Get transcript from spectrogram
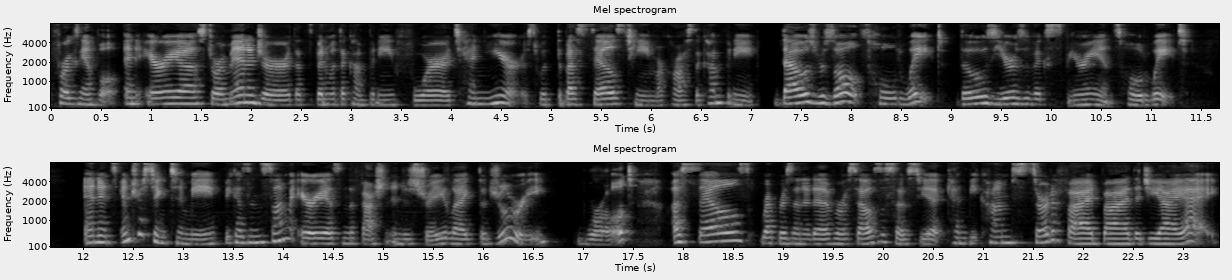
For example, an area store manager that's been with the company for 10 years with the best sales team across the company, those results hold weight. Those years of experience hold weight. And it's interesting to me because in some areas in the fashion industry, like the jewelry world, a sales representative or a sales associate can become certified by the GIA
